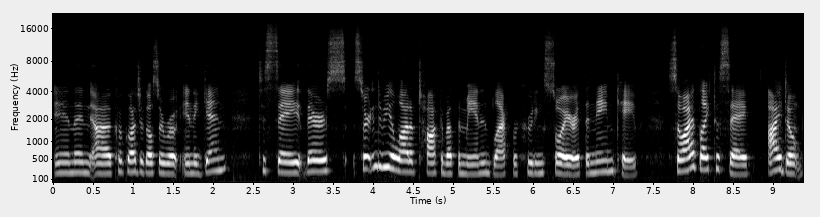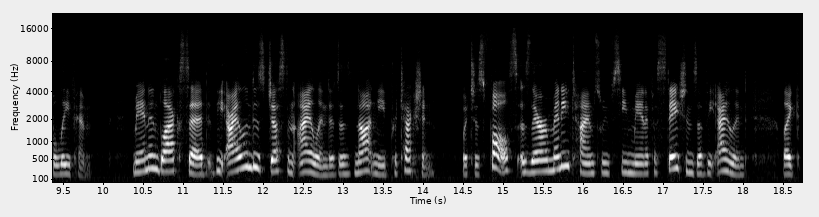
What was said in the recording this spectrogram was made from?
And then uh, Cook Logic also wrote in again to say there's certain to be a lot of talk about the man in black recruiting Sawyer at the name cave. So I'd like to say I don't believe him. Man in Black said, The island is just an island, it does not need protection. Which is false, as there are many times we've seen manifestations of the island, like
